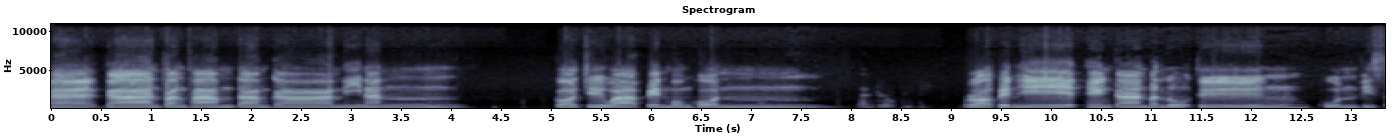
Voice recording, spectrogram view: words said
อ่าการฟังธรรมตามการนี้นั้น ก็ชื่อว่าเป็นมงคล เพราะเป็นเหตุแห่งการบรรลุถึงคุณพิเศ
